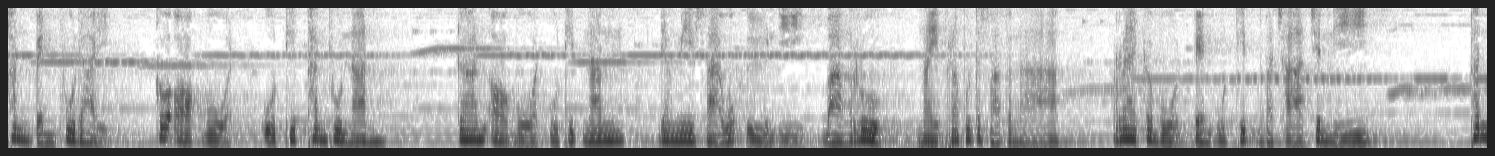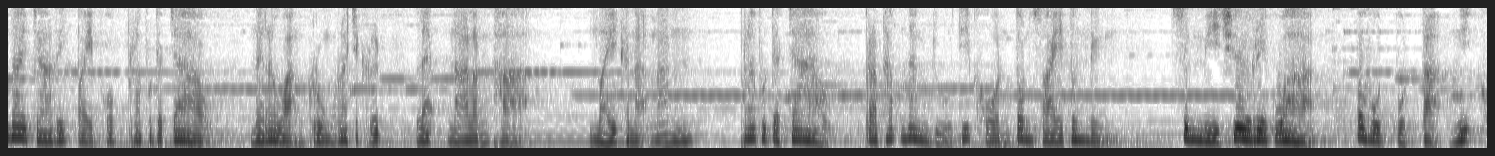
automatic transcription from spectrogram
ท่านเป็นผู้ใด ก็ออกบวชอุทิศท่านผู้นั้น การออกบวชอุทิศนั้นยังมีสาวกอื่นอีกบางรูปในพระพุทธศาสนา แรกกบวชเป็นอุทิศประชาเช่นนี้ ท่านได้จาริกไปพบพระพุทธเจ้า ในระหว่างกรุงราชคฤห์และนาลันทาในขณะนั้น พระพุทธเจ้าประทับนั่งอยู่ที่โคนต้นไทรต้นหนึ่ง ซึ่งมีชื่อเรียกว่าปหุดปุตตะนิโค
